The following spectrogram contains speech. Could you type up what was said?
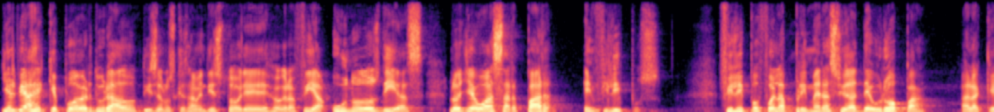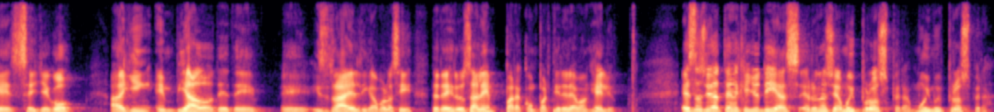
Y el viaje que pudo haber durado, dicen los que saben de historia y de geografía, uno o dos días, lo llevó a zarpar en Filipos. Filipo fue la primera ciudad de Europa a la que se llegó. Alguien enviado desde eh, Israel, digámoslo así, desde Jerusalén para compartir el Evangelio. Esta ciudad en aquellos días era una ciudad muy próspera, muy, muy próspera,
